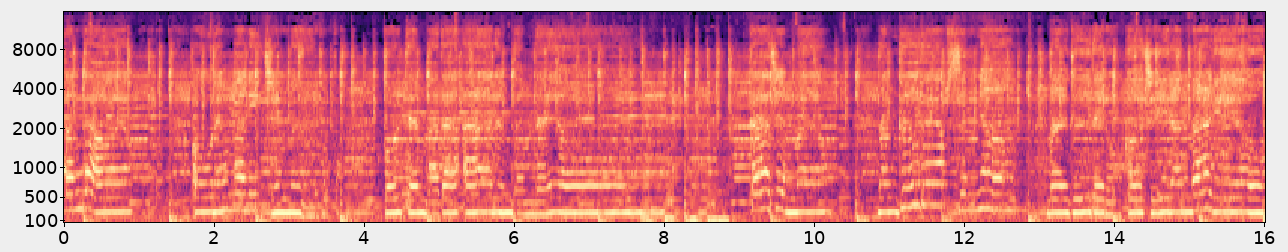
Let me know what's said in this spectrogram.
반가워요. 오랜만이지만 볼 때마다 아름답네요. 가지마요. 난 그대 없으면 말 그대로 거지란 말이에요.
